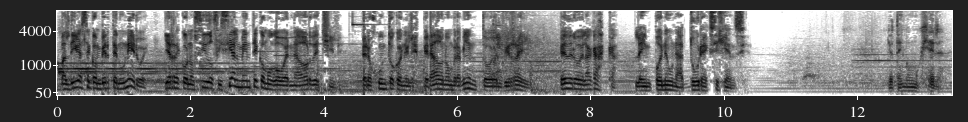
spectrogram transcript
Valdivia se convierte en un héroe y es reconocido oficialmente como gobernador de Chile, pero junto con el esperado nombramiento del virrey, Pedro de la Casca le impone una dura exigencia. Yo tengo mujer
